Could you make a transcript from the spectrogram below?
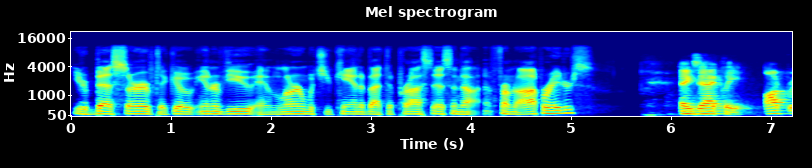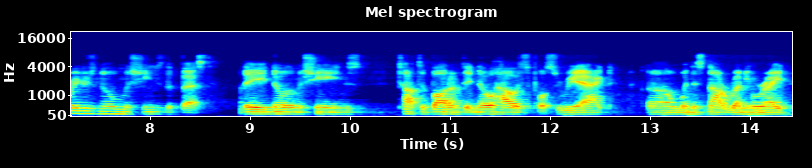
you're best served to go interview and learn what you can about the process and the, from the operators? Exactly. Operators know machines the best. They know the machines top to bottom. They know how it's supposed to react uh, when it's not running right,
